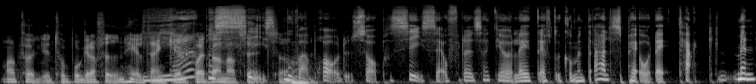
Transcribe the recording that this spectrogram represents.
Man följer topografin helt enkelt på ett precis. annat sätt. Så. Oh, vad bra du sa precis så, för det satt jag och letade efter och kom inte alls på det. Tack. Men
